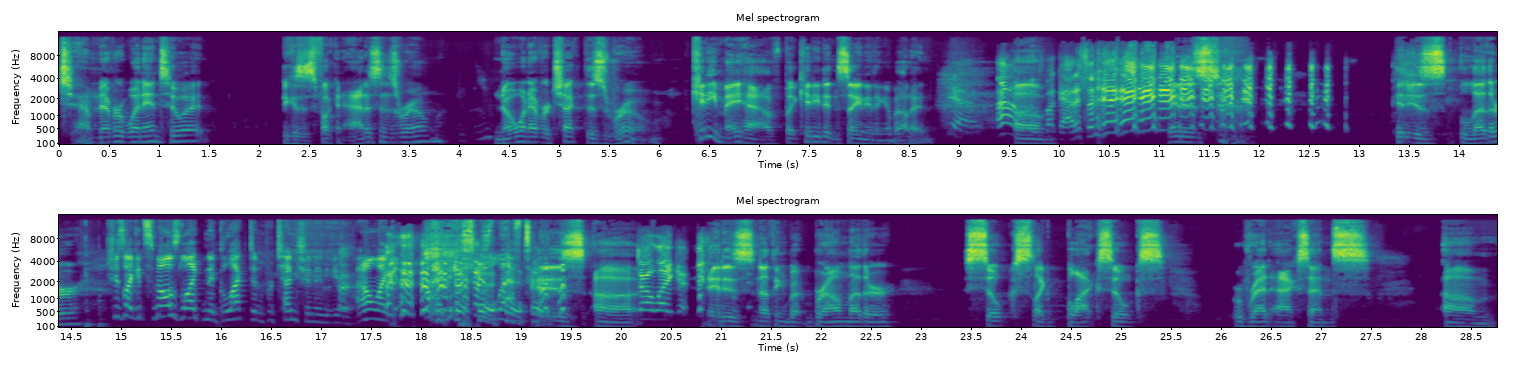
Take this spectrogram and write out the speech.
Gem never went into it because it's fucking Addison's room. No one ever checked this room. Kitty may have but Kitty didn't say anything about it. Yeah. I don't know Um, who the fuck Addison it is. is it is leather She's like, it smells like neglect and pretension in here. I don't like it. She's left. it is uh Don't like it. it is nothing but brown leather silks like black silks red accents um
